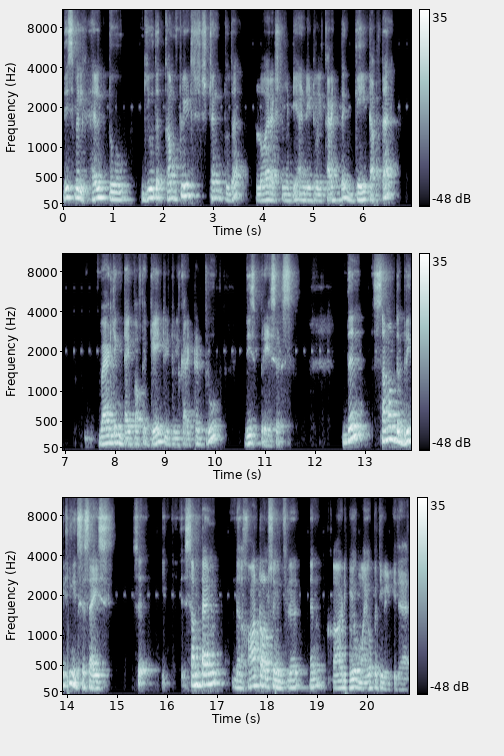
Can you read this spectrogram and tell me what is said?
This will help to give the complete strength to the lower extremity and it will correct the gait of the waddling type of the gait. It will correct it through these braces. Then some of the breathing exercise. So sometime the heart also influence, then cardiomyopathy will be there.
